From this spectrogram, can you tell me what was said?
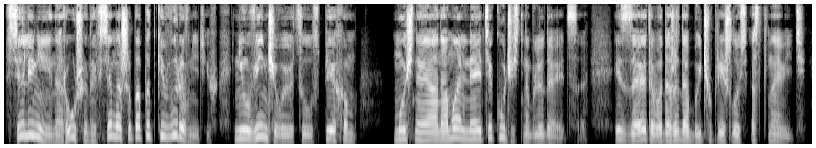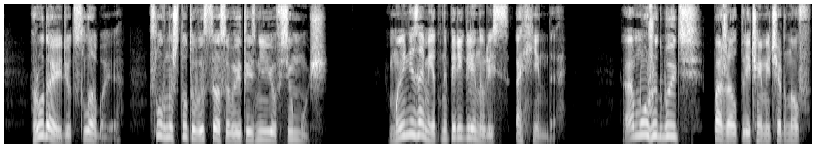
Все линии нарушены, все наши попытки выровнять их не увенчиваются успехом. Мощная аномальная текучесть наблюдается. Из-за этого даже добычу пришлось остановить. Руда идет слабая, словно что-то высасывает из нее всю мощь. Мы незаметно переглянулись с Ахинда. «А может быть, — пожал плечами Чернов,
